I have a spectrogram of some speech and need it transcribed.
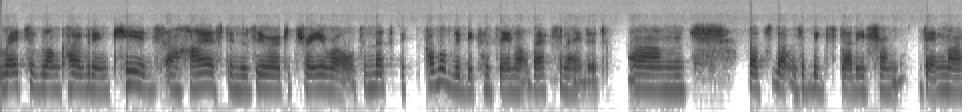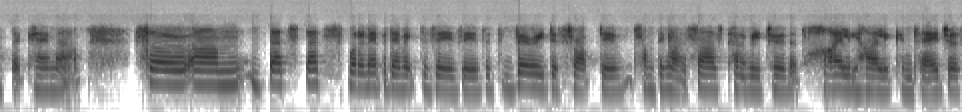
rates of long COVID in kids are highest in the zero to three year olds, and that's probably because they're not vaccinated. Um, that's that was a big study from Denmark that came out. So um, that's that's what an epidemic disease is. It's very disruptive. Something like SARS-CoV-2 that's highly highly contagious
